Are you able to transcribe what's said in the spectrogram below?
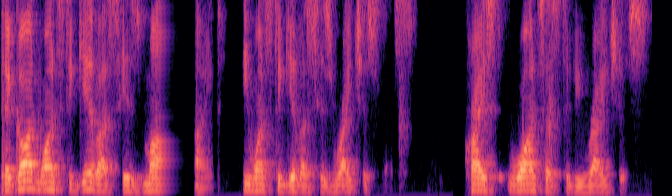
that God wants to give us his mind. He wants to give us his righteousness. Christ wants us to be righteous.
